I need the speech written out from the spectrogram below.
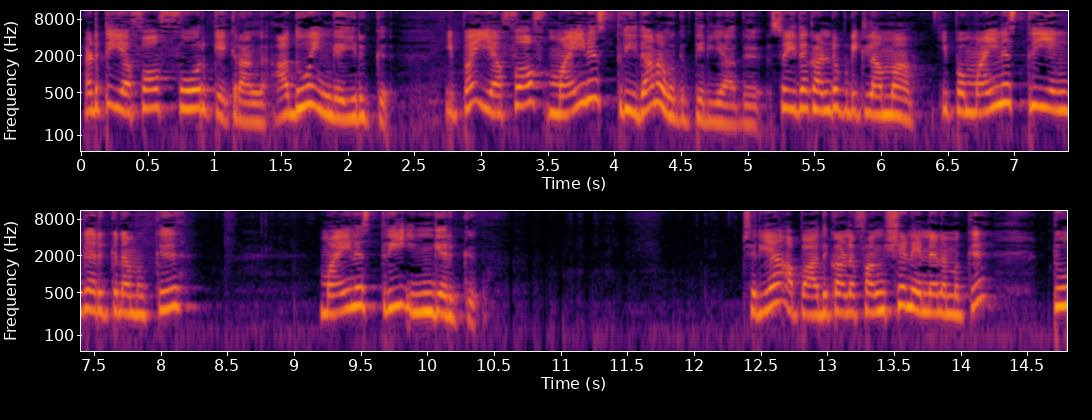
அடுத்து எஃப் ஆஃப் ஃபோர் கேட்குறாங்க அதுவும் இங்கே இருக்கு. இப்போ எஃப் ஆஃப் மைனஸ் த்ரீ தான் நமக்கு தெரியாது. ஸோ இதை கண்டுபிடிக்கலாமா? இப்போ மைனஸ் த்ரீ எங்கே இருக்கு நமக்கு? மைனஸ் த்ரீ இங்கே இருக்குது சரியா? அப்போ அதுக்கான ஃபங்க்ஷன் என்ன நமக்கு? Two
